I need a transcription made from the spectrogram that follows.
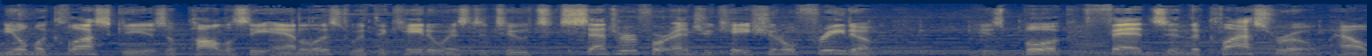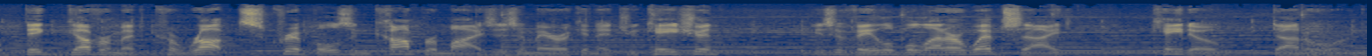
Neil McCluskey is a policy analyst with the Cato Institute's Center for Educational Freedom. His book, Feds in the Classroom How Big Government Corrupts, Cripples, and Compromises American Education, is available at our website, cato.org.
